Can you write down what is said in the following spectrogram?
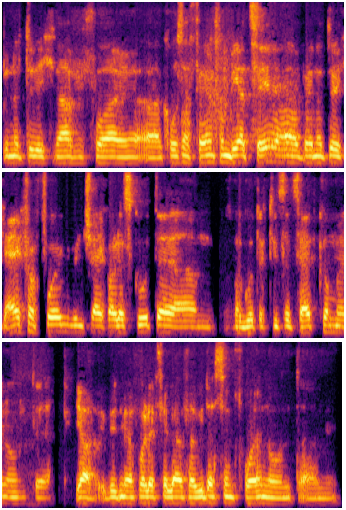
bin natürlich nach wie vor ein großer Fan vom WRC. Äh, werde natürlich euch verfolgen, wünsche euch alles Gute, ähm, dass wir gut durch diese Zeit kommen und äh, ja, ich würde mir auf alle Fälle auf ein Wiedersehen freuen und ähm,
